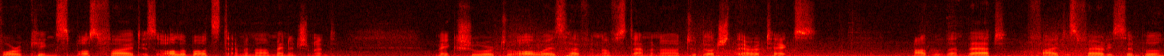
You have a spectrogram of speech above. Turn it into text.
Four Kings boss fight is all about stamina management. Make sure to always have enough stamina to dodge their attacks. Other than that, the fight is fairly simple,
